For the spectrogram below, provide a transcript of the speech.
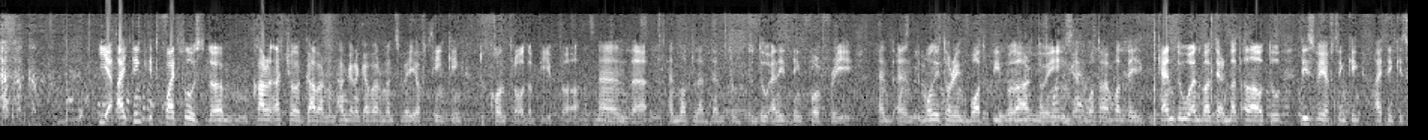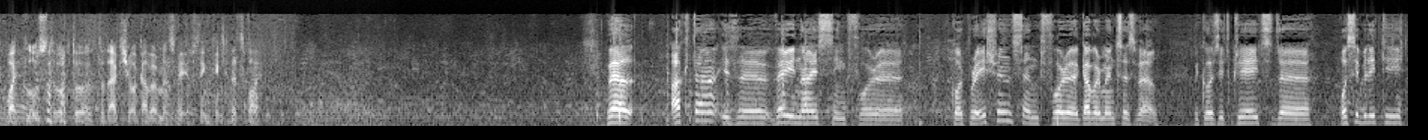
yeah, I think it's quite close to the um, current actual government, Hungarian government's way of thinking to control the people and uh, and not let them to, to do anything for free. And, and monitoring what people are doing and what are, what they can do and what they're not allowed to. This way of thinking, I think, is quite close to, to, to the actual government's way of thinking. That's why. Well, ACTA is a very nice thing for uh, corporations and for uh, governments as well, because it creates the possibility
